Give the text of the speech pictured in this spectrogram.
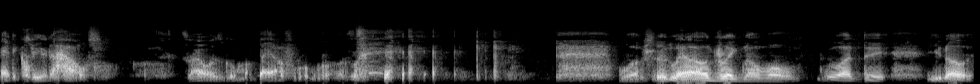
I had to clear the house. So I always go to my bathroom. well, I'm sure glad I don't drink no more. I tell you, know,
